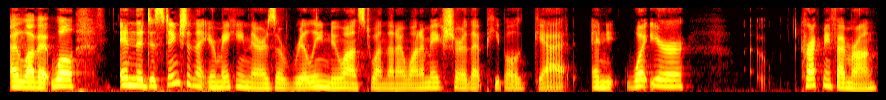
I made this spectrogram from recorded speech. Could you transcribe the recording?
I love it. Well, and the distinction that you're making there is a really nuanced one that I want to make sure that people get. And what you're, correct me if I'm wrong,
